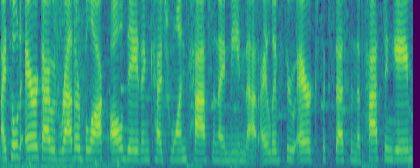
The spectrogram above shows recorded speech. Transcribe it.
I told Eric I would rather block all day than catch one pass, and I mean that. I lived through Eric's success in the passing game.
